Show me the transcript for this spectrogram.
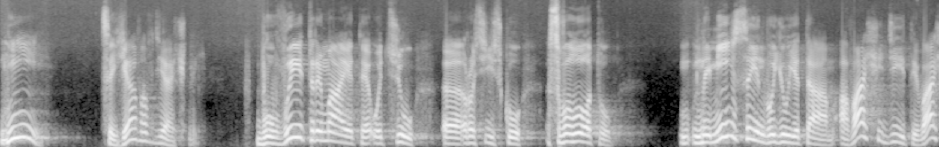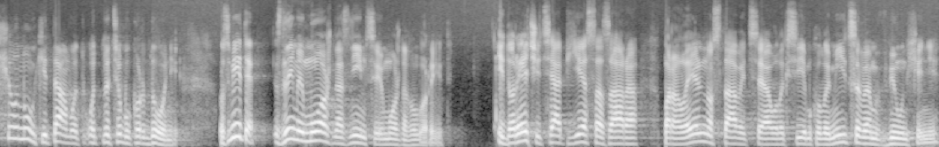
ні, це я вам вдячний. Бо ви тримаєте оцю е, російську сволоту. Не мій син воює там, а ваші діти, ваші онуки там, от, от на цьому кордоні. Розумієте, з ними можна, з німцями можна говорити. І, до речі, ця п'єса зараз паралельно ставиться Олексієм Коломійцевим в Мюнхені.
